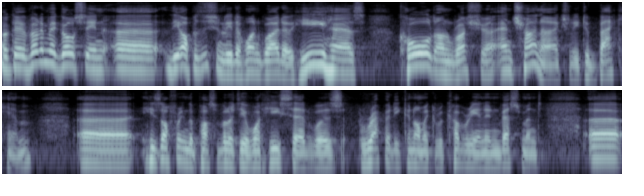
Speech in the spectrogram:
Okay, Vladimir Golstein, uh, the opposition leader Juan Guaido, he has called on Russia and China actually to back him. Uh, he's offering the possibility of what he said was rapid economic recovery and investment. Uh,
